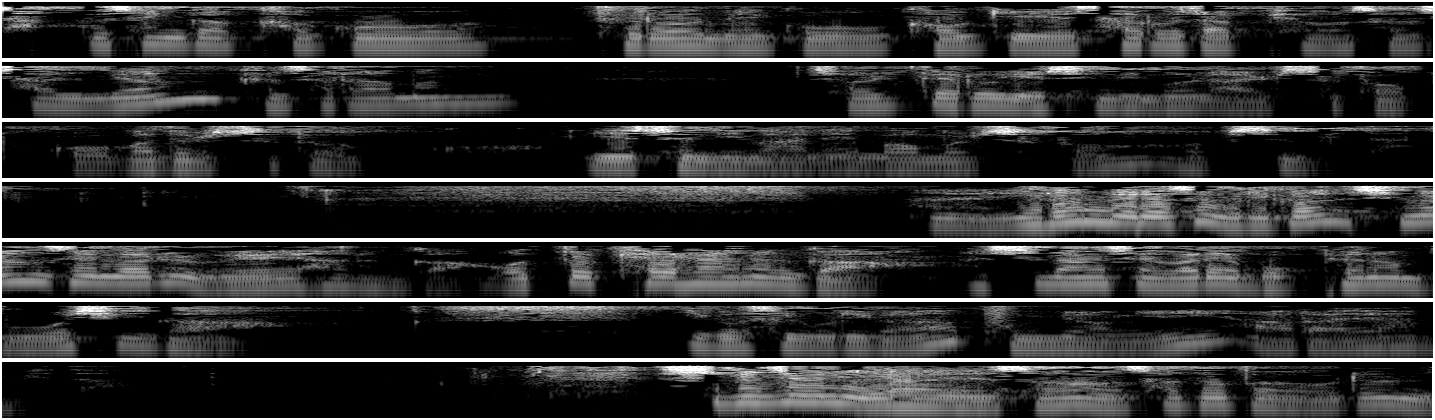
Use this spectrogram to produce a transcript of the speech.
자꾸 생각하고 드러내고 거기에 사로잡혀서 살면 그 사람은 절대로 예수님을 알 수도 없고 얻을 수도 없고 예수님 안에 머물 수도 없습니다. 네, 이런 면에서 우리가 신앙생활을 왜 하는가? 어떻게 해야 하는가? 신앙생활의 목표는 무엇인가? 이것을 우리가 분명히 알아야 합니다. 12절 이하에서 사도 바울은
